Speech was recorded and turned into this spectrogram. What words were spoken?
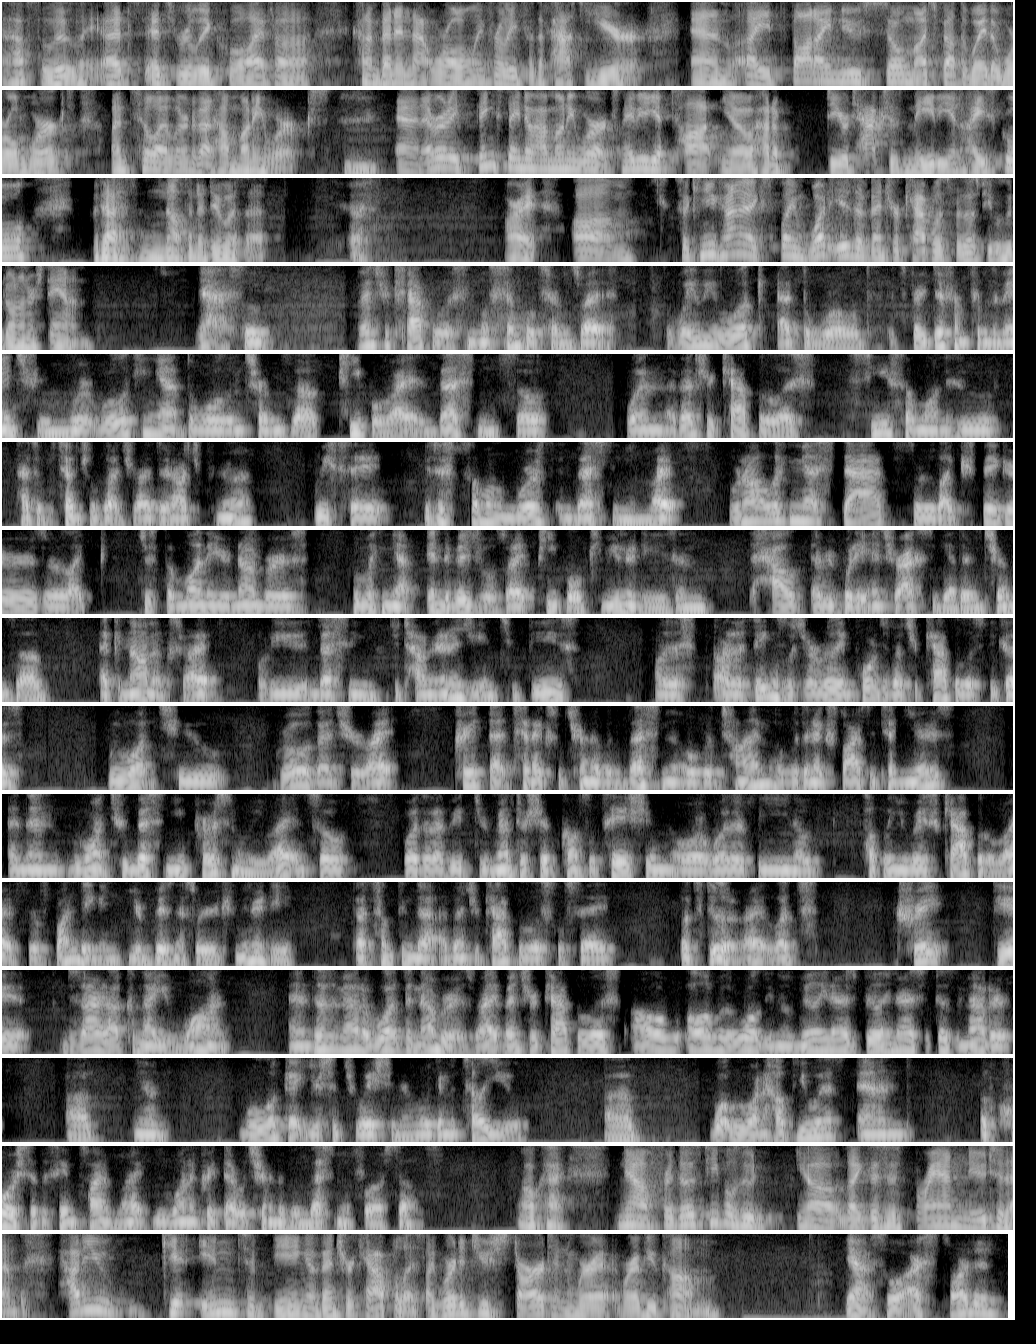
Absolutely, it's it's really cool. I've uh, kind of been in that world only for really for the past year, and I thought I knew so much about the way the world worked until I learned about how money works. Mm-hmm. And everybody thinks they know how money works. Maybe you get taught, you know, how to do your taxes maybe in high school, but that has nothing to do with it. Yeah. All right. Um, so can you kind of explain what is a venture capitalist for those people who don't understand? Yeah. So venture capitalists in the most simple terms, right? The way we look at the world, it's very different from the mainstream. We're, we're looking at the world in terms of people, right? Investments. So when a venture capitalist sees someone who has a potential venture, right? They're an entrepreneur. We say, is this someone worth investing in, right? we're not looking at stats or like figures or like just the money or numbers. We're looking at individuals, right? People, communities, and how everybody interacts together in terms of economics, right? What are you investing your time and energy into? These are the, are the things which are really important to venture capitalists because we want to grow a venture, right? Create that 10x return of investment over time, over the next five to 10 years. And then we want to invest in you personally, right? And so whether that be through mentorship, consultation, or whether it be you know helping you raise capital, right, for funding in your business or your community. That's something that a venture capitalist will say, let's do it, right? Let's create the desired outcome that you want. And it doesn't matter what the number is, right? Venture capitalists all, all over the world, you know, millionaires, billionaires, it doesn't matter. Uh, you know, we'll look at your situation and we're going to tell you uh, what we want to help you with and of course, at the same time, right, we want to create that return of investment for ourselves. Okay. Now, for those people who, you know, like this is brand new to them, how do you get into being a venture capitalist? Like, where did you start and where, where have you come? Yeah. So I started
